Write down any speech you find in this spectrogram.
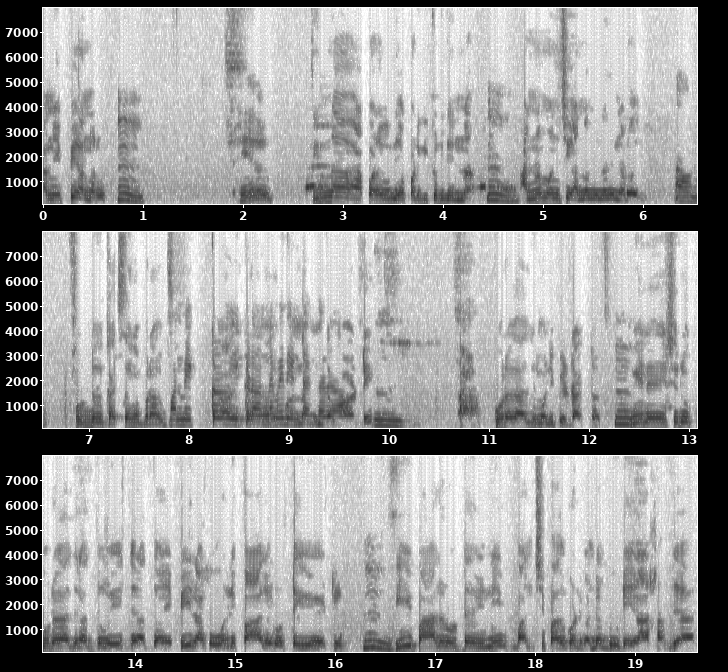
అని చెప్పి అన్నారు. తిన్నా అప్పటికి ఎప్పటికి ఇక్కడ తిన్నా. అన్నం మంచి అన్నం తిన్నది నడవదు. ఫుడ్ ఖచ్చితంగా కాబట్టి కూరగాయలు తినమని చెప్పి డాక్టర్. వీళ్ళు చేసారు కూరగాయలు తినద్దు ఏం తినద్దు అని చెప్పి నాకు ఓన్లీ పాలు రొట్టె ఇవే పెట్టిండు ఉమ్. ఈ పాలు రొట్టె తిని మంచి పదకొండు గంటలు డ్యూటీ చేయాలి చేయాలి.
